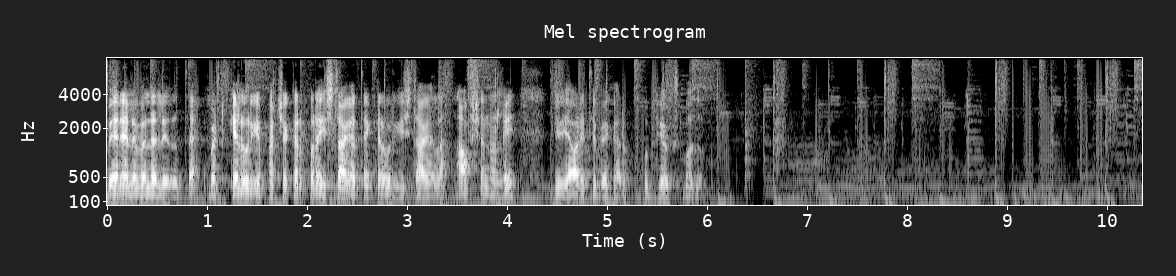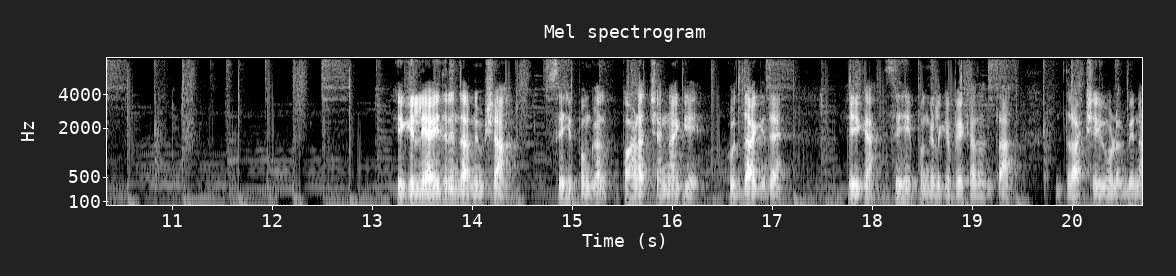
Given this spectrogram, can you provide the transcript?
ಬೇರೆ ಲೆವೆಲಲ್ಲಿರುತ್ತೆ ಬಟ್ ಕೆಲವರಿಗೆ ಪಚ್ಚ ಕರ್ಪೂರ ಇಷ್ಟ ಆಗುತ್ತೆ, ಕೆಲವರಿಗೆ ಇಷ್ಟ ಆಗಲ್ಲ. ಆಪ್ಷನಲ್ಲಿ ನೀವು ಯಾವ ರೀತಿ ಬೇಕಾದ್ರೂ ಉಪಯೋಗಿಸ್ಬೋದು. ಹೀಗಿಲ್ಲಿ ಐದರಿಂದ ಆರು ನಿಮಿಷ ಸಿಹಿ ಪೊಂಗಲ್ ಬಹಳ ಚೆನ್ನಾಗಿ ಕುದ್ದಾಗಿದೆ. ಈಗ ಸಿಹಿ ಪೊಂಗಲ್ಗೆ ಬೇಕಾದಂಥ ದ್ರಾಕ್ಷಿ ಗೋಡಂಬಿನ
